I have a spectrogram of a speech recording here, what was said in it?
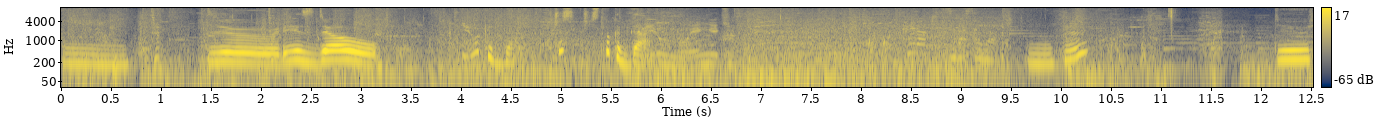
Mm. Dude, he's dope. Look at that. Just, just look at that. Mm-hmm. Dude,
